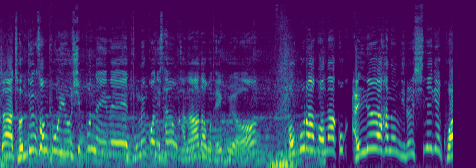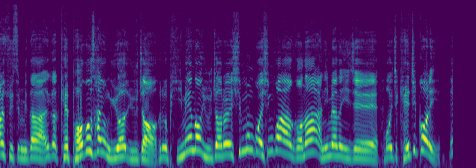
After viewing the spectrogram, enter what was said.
자 전쟁 선포 이후 10분 내내 동맹권이 사용 가능하다고 돼 있고요. 억울하거나 꼭 알려야 하는 일을 신에게 구할 수 있습니다. 그러니까 개 버그 사용 유저, 유저 그리고 비매너 유저를 신문고에 신고하거나 아니면은 이제 뭐 이제 개짓거리 예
